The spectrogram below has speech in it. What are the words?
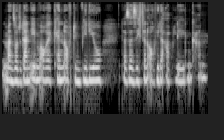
man sollte dann eben auch erkennen auf dem Video, dass er sich dann auch wieder ablegen kann.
